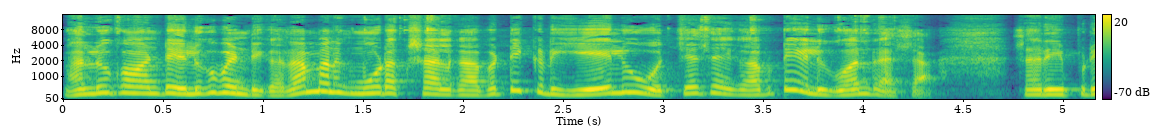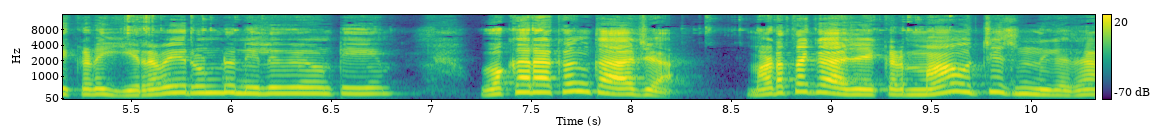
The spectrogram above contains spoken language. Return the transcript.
భల్లూకం అంటే ఎలుగుబండి కదా మనకు మూడు అక్షరాలు కాబట్టి ఇక్కడ ఏలు వచ్చేసాయి కాబట్టి ఎలుగు అని రాసా సరే ఇప్పుడు ఇక్కడ ఇరవై రెండు నిలువేమిటి ఒక రకం కాజా మడత కాజా ఇక్కడ మా వచ్చేసింది కదా.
